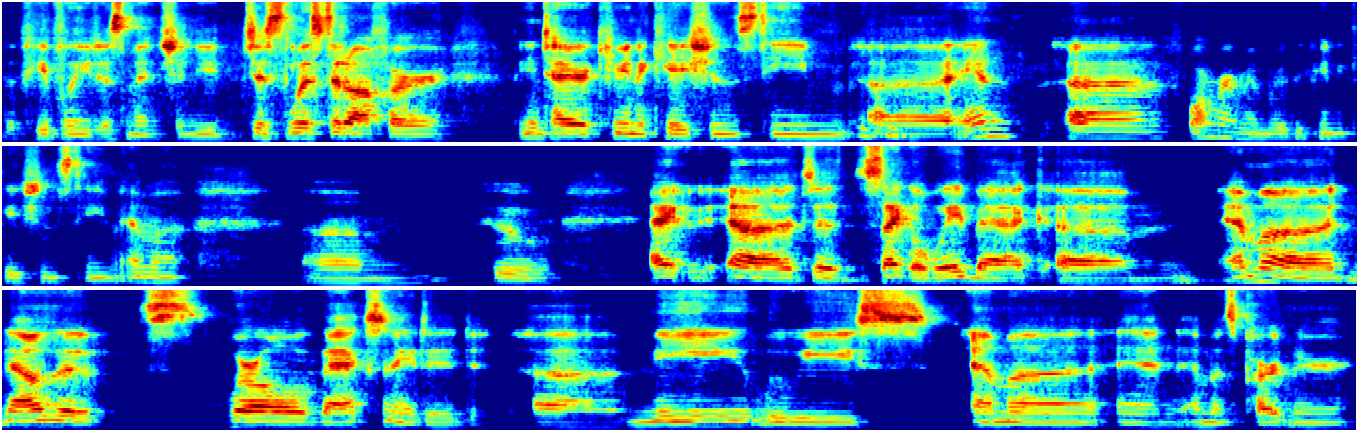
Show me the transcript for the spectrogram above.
the people you just mentioned, you just listed off our the entire communications team mm-hmm. uh, and uh, former member of the communications team, Emma um, who uh, to cycle way back, um, Emma, now that we're all vaccinated, uh, me, Luis, Emma, and Emma's partner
